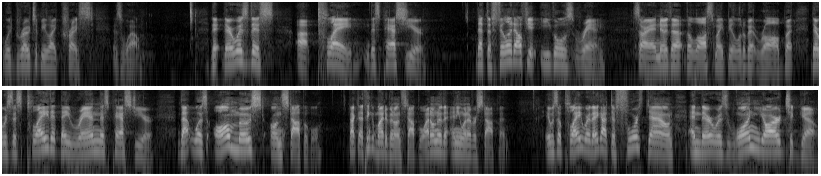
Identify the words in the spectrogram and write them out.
would grow to be like Christ as well. There was this uh, play this past year that the Philadelphia Eagles ran. Sorry, I know the, the loss might be a little bit raw, but there was this play that they ran this past year that was almost unstoppable. In fact, I think it might have been unstoppable. I don't know that anyone ever stopped them. It was a play where they got to fourth down and there was one yard to go.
